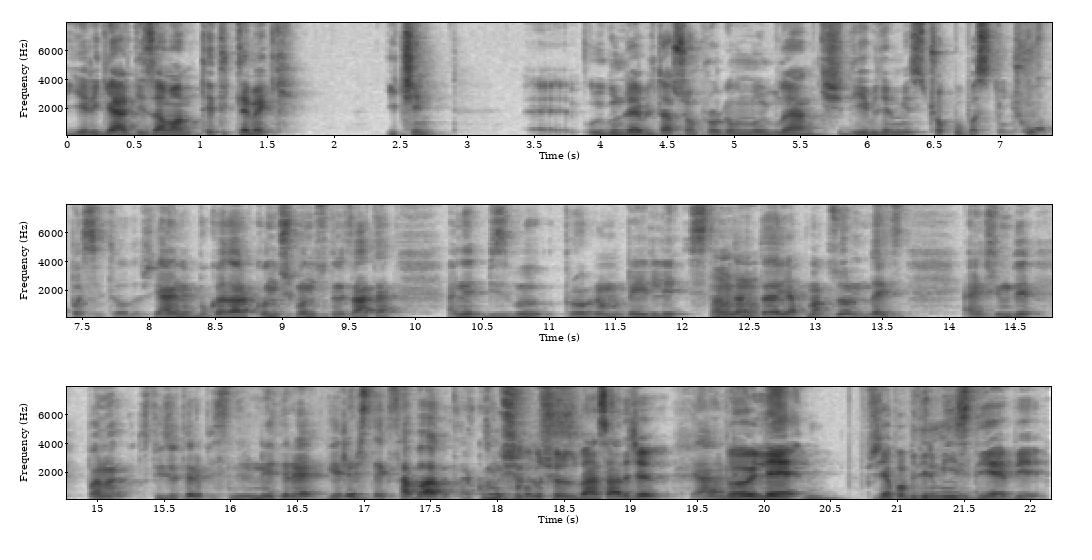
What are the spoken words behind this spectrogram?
yeri geldiği zaman tetiklemek için e, uygun rehabilitasyon programını uygulayan kişi diyebilir miyiz? Çok mu basit olur? Çok basit olur. Yani bu kadar konuşmanın üstüne zaten hani biz bu programı belli standartta yapmak zorundayız. Yani şimdi bana fizyoterapistin nedir'e gelirsek sabaha kadar konuşuruz. Konuşuruz. Ben sadece Yani. böyle şey yapabilir miyiz diye bir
